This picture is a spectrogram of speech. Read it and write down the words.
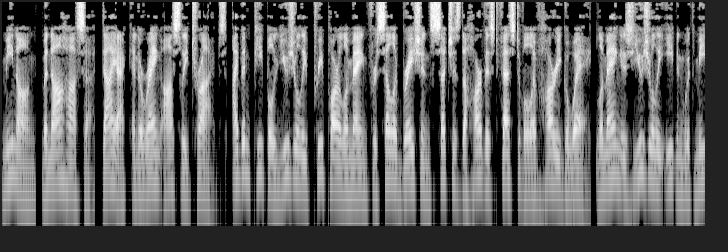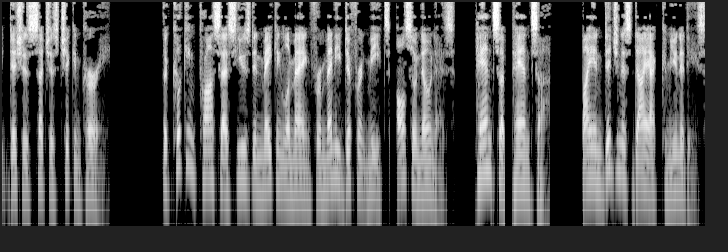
Minang, Minahasa, Dayak and Orang Asli tribes. Iban people usually prepare lemang for celebrations such as the harvest festival of Hari Gawai. Lemang is usually eaten with meat dishes such as chicken curry. The cooking process used in making lemang for many different meats, also known as pansoh, pansuh by indigenous Dayak communities.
